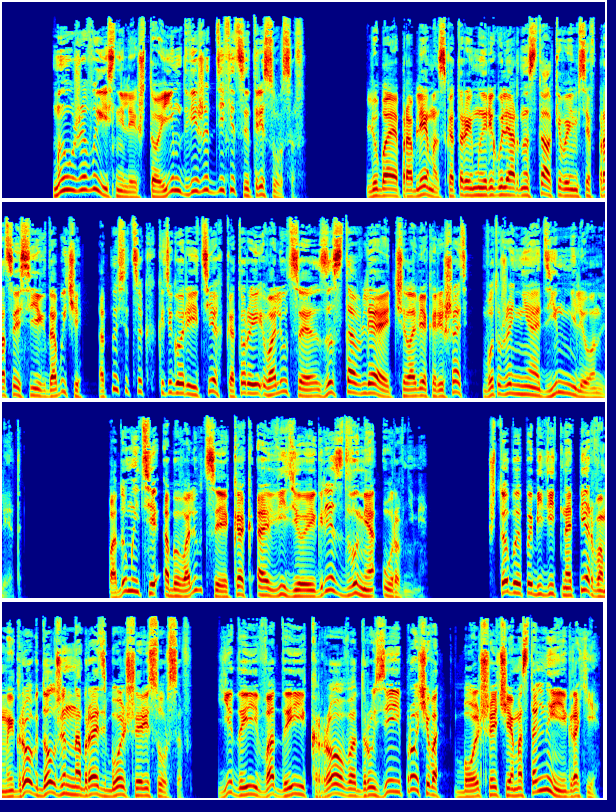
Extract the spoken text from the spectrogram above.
Мы уже выяснили, что им движет дефицит ресурсов. Любая проблема, с которой мы регулярно сталкиваемся в процессе их добычи, относится к категории тех, которые эволюция заставляет человека решать вот уже не один миллион лет. Подумайте об эволюции как о видеоигре с двумя уровнями. Чтобы победить на первом, игрок должен набрать больше ресурсов. Еды, воды, крова, друзей и прочего больше, чем остальные игроки.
